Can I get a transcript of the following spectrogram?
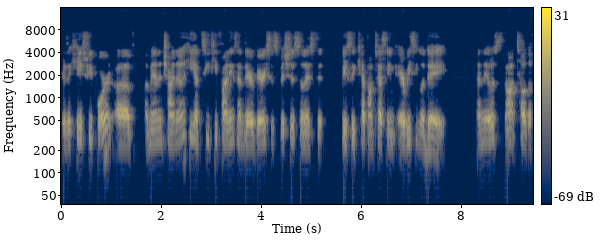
There's a case report of a man in China. He had CT findings and they're very suspicious, so they basically kept on testing him every single day. And it was not till the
